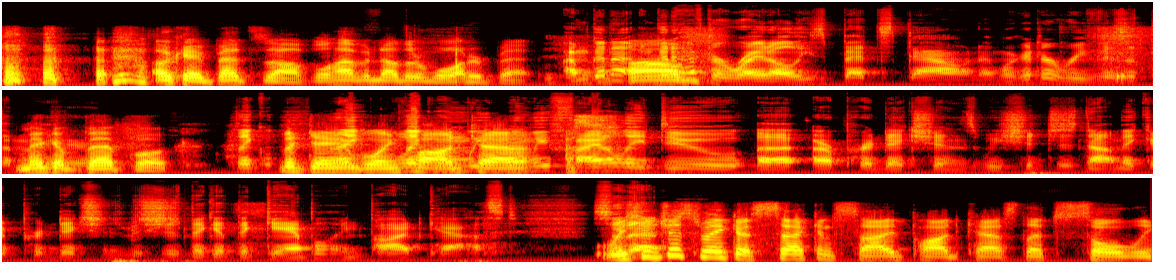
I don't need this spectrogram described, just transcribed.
okay, bets off. We'll have another water bet. I'm gonna I'm gonna Um, have to write all these bets down, and we're gonna revisit them. Make a bet book. Like The gambling like, like When we, when we podcast. finally do uh, our predictions, we should just not make it predictions. We should just make it the gambling podcast. So we that- should just make a second side podcast that's solely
